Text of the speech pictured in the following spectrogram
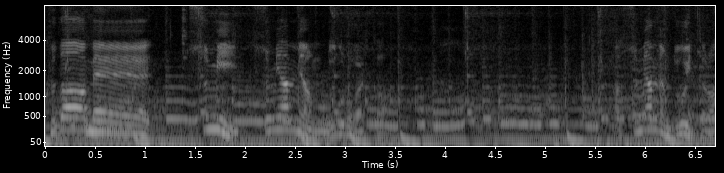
그 다음에 수미 수미 한 명 누구로 갈까? 아 수미 한 명 누구 있더라?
